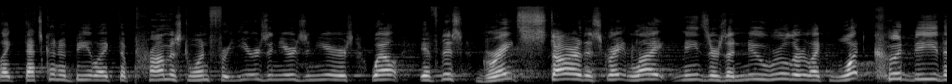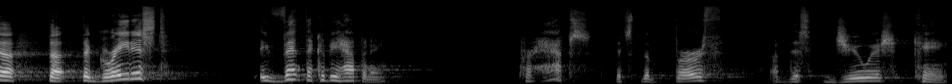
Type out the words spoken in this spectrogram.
like that's going to be like the promised one for years and years and years. Well, if this great star, this great light means there's a new ruler, like what could be the, the, the greatest event that could be happening? Perhaps it's the birth of this Jewish king.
